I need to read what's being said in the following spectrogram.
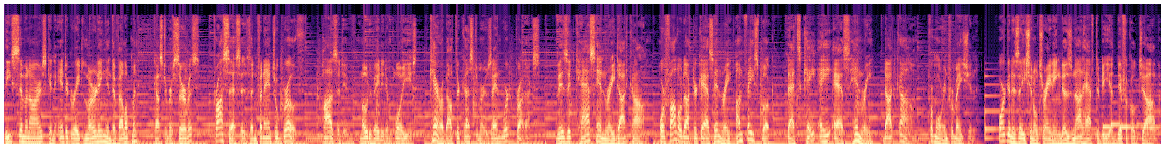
These seminars can integrate learning and development, customer service, processes, and financial growth. Positive, motivated employees care about their customers and work products. Visit CassHenry.com or follow Dr. Cass Henry on Facebook. That's KASHenry.com for more information. Organizational training does not have to be a difficult job.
